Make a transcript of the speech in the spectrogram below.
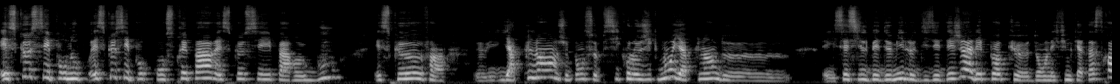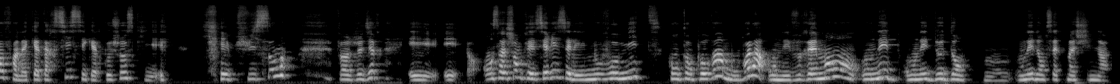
est-ce que c'est pour nous Est-ce que c'est pour qu'on se prépare? Est-ce que c'est par goût? Est-ce que, enfin, il y a plein, je pense psychologiquement, il y a plein de et Cécile B2000 le disait déjà à l'époque euh, dans les films catastrophes. Enfin, la catharsis, c'est quelque chose qui est, puissant. Enfin, je veux dire, et, en sachant que les séries, c'est les nouveaux mythes contemporains. Bon, voilà, on est vraiment, on est, on est dedans, on, est dans cette machine-là.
